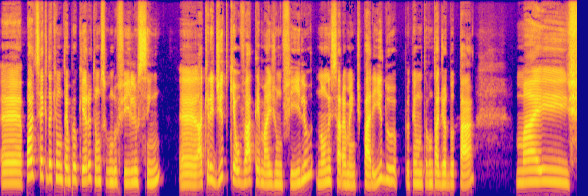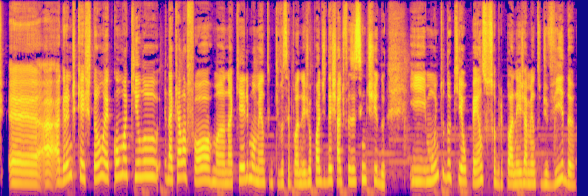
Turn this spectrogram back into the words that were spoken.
É, pode ser que daqui a um tempo eu queira ter um segundo filho, sim. É, acredito que eu vá ter mais de um filho, não necessariamente parido, eu tenho muita vontade de adotar. Mas é, a, a, grande questão é como aquilo, daquela forma, naquele momento em que você planejou, pode deixar de fazer sentido. E muito do que eu penso sobre planejamento de vida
